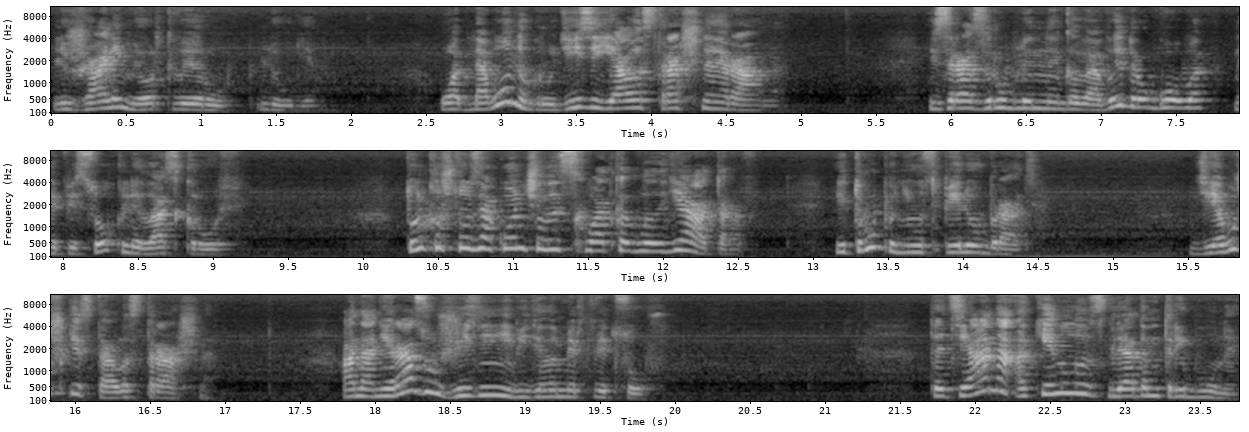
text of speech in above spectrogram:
лежали мертвые люди. У одного на груди зияла страшная рана. Из разрубленной головы другого на песок лилась кровь. Только что закончилась схватка гладиаторов, и трупы не успели убрать. Девушке стало страшно. Она ни разу в жизни не видела мертвецов. Татьяна окинула взглядом трибуны.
